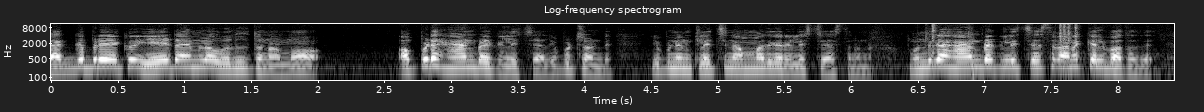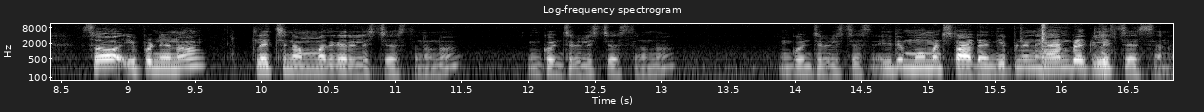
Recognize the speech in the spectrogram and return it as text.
లెగ్ బ్రేక్ ఏ టైంలో వదులుతున్నామో అప్పుడే హ్యాండ్ బ్రేక్ రిలీజ్ చేయాలి. ఇప్పుడు చూడండి. ఇప్పుడు నేను క్లచ్ నెమ్మదిగా రిలీజ్ చేస్తున్నాను. ముందుగా హ్యాండ్ బ్రేక్ రిలీజ్ చేస్తే వెనక్కి వెళ్ళిపోతుంది. సో ఇప్పుడు నేను క్లచ్ నెమ్మదిగా రిలీజ్ చేస్తున్నాను. ఇంకొంచెం రిలీజ్ చేస్తున్నాను. ఇంకొంచెం రిలీజ్ చేస్తాను ఇది మూమెంట్ స్టార్ట్ అయింది. ఇప్పుడు నేను హ్యాండ్ బ్రేక్ రిలీజ్ చేస్తాను.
